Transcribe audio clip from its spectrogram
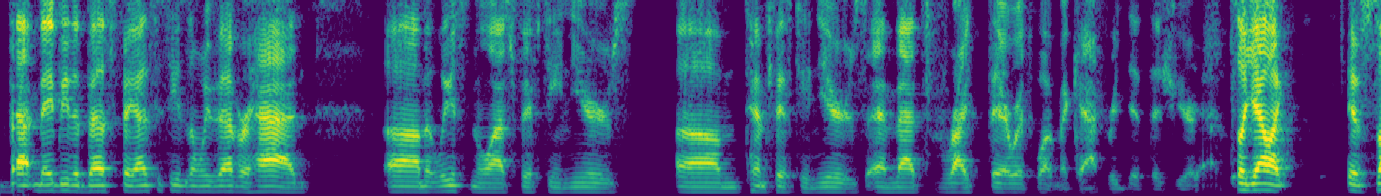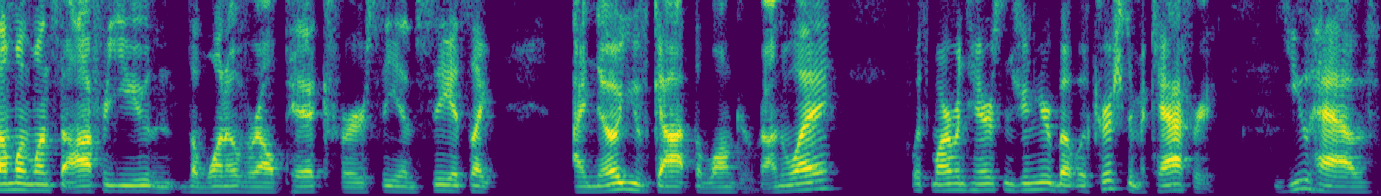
that may be the best fantasy season we've ever had um, at least in the last 15 years, um, 10, 15 years. And that's right there with what McCaffrey did this year. Yeah. So, yeah, like if someone wants to offer you the one overall pick for CMC, it's like, I know you've got the longer runway with Marvin Harrison Jr., but with Christian McCaffrey, you have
